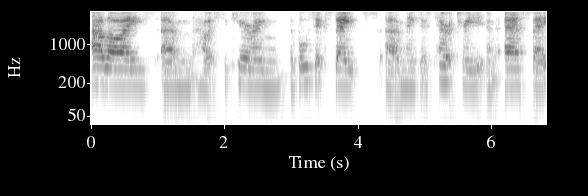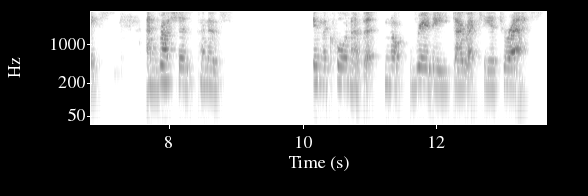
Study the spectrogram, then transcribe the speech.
allies, um, how it's securing the Baltic states, um, NATO's territory and airspace, and Russia's kind of in the corner, but not really directly addressed,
